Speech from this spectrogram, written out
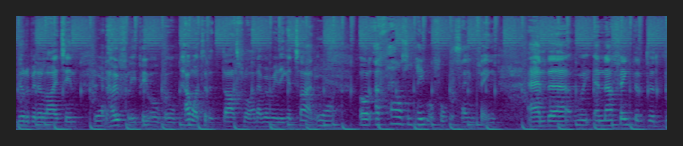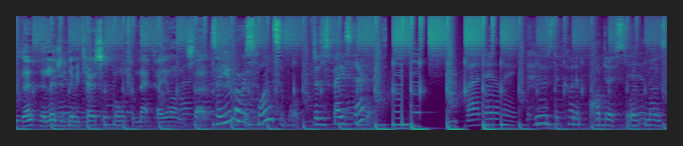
a little bit of lighting, Yeah. and hopefully people will come onto the dance floor and have a really good time. Yeah. Well, a thousand people thought the same thing, and uh, we, and I think that the, the, the legendary terrace was born from that day on. So So you are responsible for the Space Terrace. Who's the kind of oddest or the most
